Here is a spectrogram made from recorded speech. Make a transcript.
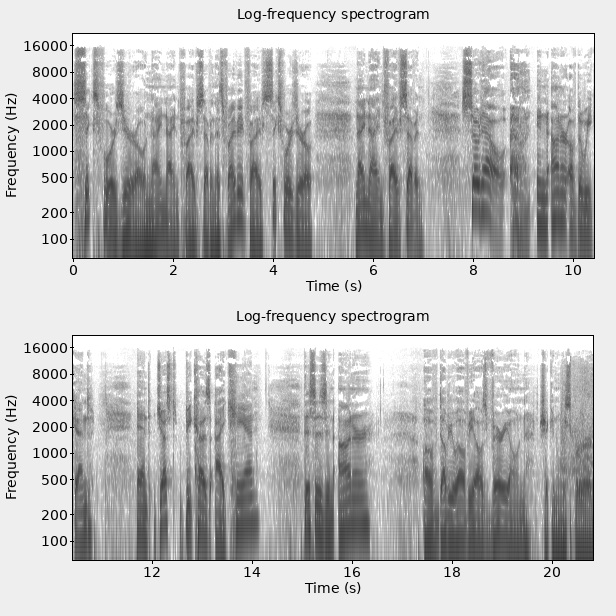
640 9957. That's 585 640 9957. So now, in honor of the weekend, and just because I can, this is in honor of WLVL's very own chicken whisperer.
